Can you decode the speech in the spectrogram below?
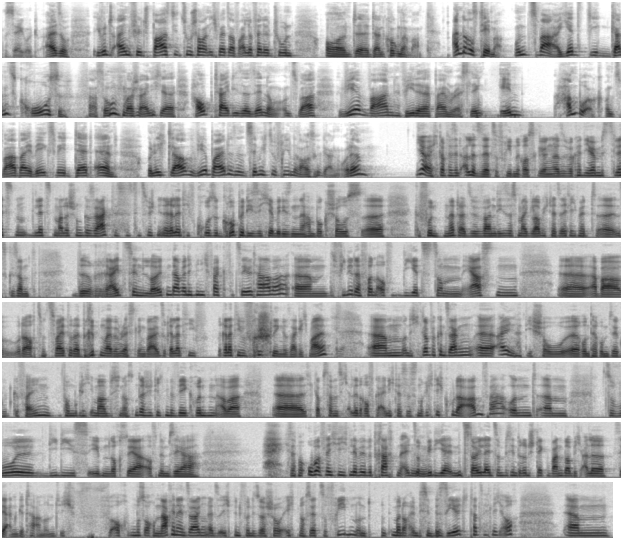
Sehr gut. Also, ich wünsche allen viel Spaß, die Zuschauer. Ich werde es auf alle Fälle tun. Und äh, dann gucken wir mal. Anderes Thema. Und zwar jetzt die ganz große Fassung, wahrscheinlich der Hauptteil dieser Sendung. Und zwar, wir waren wieder beim Wrestling in Hamburg. Und zwar bei WXW Dead End. Und ich glaube, wir beide sind ziemlich zufrieden rausgegangen, oder? Ja, ich glaube, wir sind alle sehr zufrieden rausgegangen. Also wir, können, wir haben es die letzten, die letzten Male schon gesagt, es ist inzwischen eine relativ große Gruppe, die sich hier bei diesen Hamburg-Shows äh, gefunden hat. Also wir waren dieses Mal, glaube ich, tatsächlich mit äh, insgesamt 13 Leuten da, wenn ich mich nicht ver verzählt habe. Ähm, viele davon auch, die jetzt zum ersten äh, aber oder auch zum zweiten oder dritten Mal beim Wrestling war, also relativ relative Frischlinge, sag ich mal. Ja. Ähm, und ich glaube, wir können sagen, äh, allen hat die Show äh, rundherum sehr gut gefallen. Vermutlich immer ein bisschen aus unterschiedlichen Beweggründen, aber äh, ich glaube, es haben sich alle darauf geeinigt, dass es ein richtig cooler Abend war und ähm, sowohl die, die es eben noch sehr auf einem sehr ich sag mal, oberflächlichen Level betrachten, als auch mhm. wir, die ja in den Storylines so ein bisschen drinstecken, waren, glaube ich, alle sehr angetan. Und ich auch, muss auch im Nachhinein sagen, also ich bin von dieser Show echt noch sehr zufrieden und, und immer noch ein bisschen beseelt tatsächlich auch. Ähm,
